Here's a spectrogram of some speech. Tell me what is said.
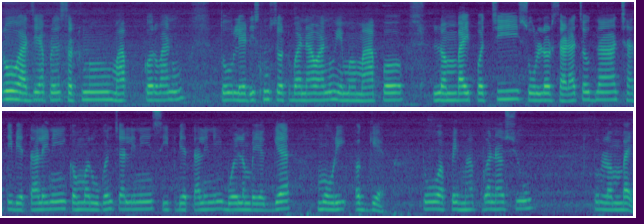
મિત્રો, આજે આપણે શર્ટનું માપ કરવાનું. તો લેડીઝનું શર્ટ બનાવવાનું. એમાં માપ, લંબાઈ પચીસ, શોલ્ડર સાડા ચૌદના, છાતી બેતાલીસની, કમર ઓગણચાલીસની, સીટ બેતાલીસની, બોય લંબાઈ અગિયાર, મોરી અગિયાર. તો આપણે માપ બનાવશું. તો લંબાઈ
